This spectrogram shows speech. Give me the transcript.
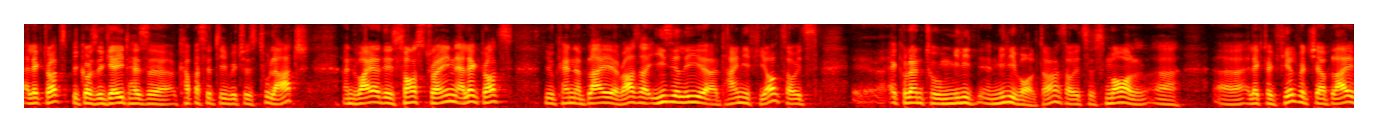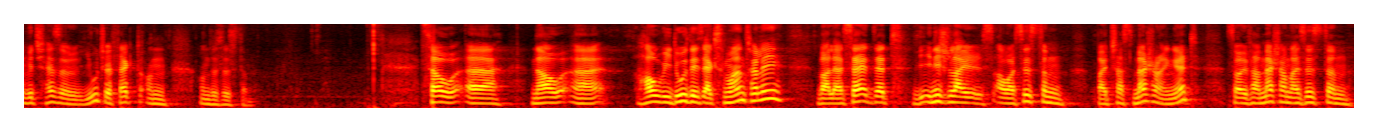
electrodes because the gate has a capacity which is too large. And via the source drain electrodes, you can apply rather easily a tiny field. So it's uh, equivalent to milli, uh, millivolt. Huh? So it's a small uh, uh, electric field which you apply, which has a huge effect on, on the system. So uh, now uh, how we do this experimentally? Well, I said that we initialize our system by just measuring it. So if I measure my system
